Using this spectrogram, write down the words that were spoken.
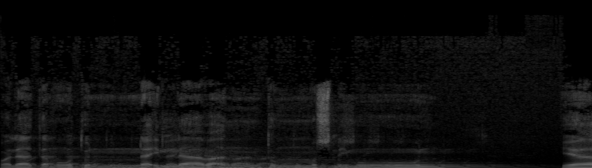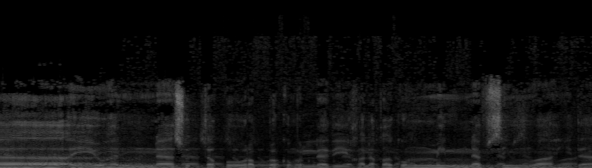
ولا تموتن إلا وأنتم مسلمون. يا أيها الناس اتقوا ربكم الذي خلقكم من نفس واحدة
